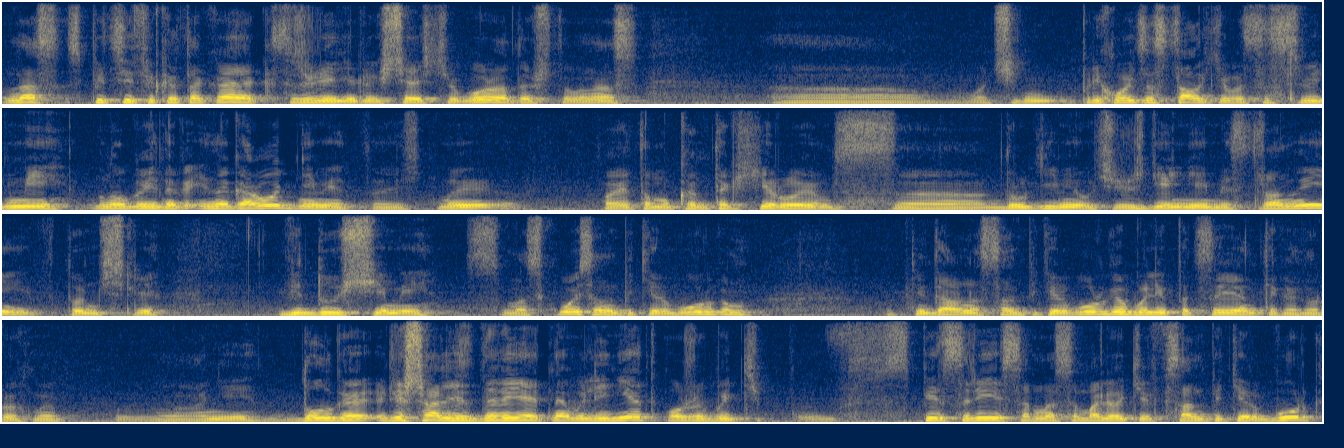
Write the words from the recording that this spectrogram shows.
у нас специфика такая, к сожалению или к счастью города, что у нас э, очень приходится сталкиваться с людьми много иногородними. То есть мы поэтому контактируем с э, другими учреждениями страны, в том числе ведущими с Москвой, Санкт-Петербургом. Вот недавно в Санкт-Петербурге были пациенты, которых мы, они долго решались, доверять нам или нет. Может быть, спецрейсом на самолете в Санкт-Петербург,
